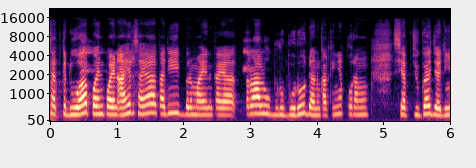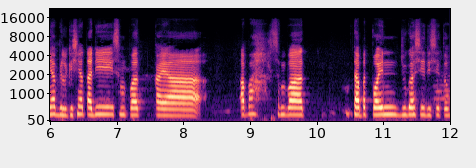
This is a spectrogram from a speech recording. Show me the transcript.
set kedua poin-poin akhir saya tadi bermain kayak terlalu buru-buru dan kakinya kurang siap juga jadinya Bilkisnya tadi sempat kayak apa sempat dapat poin juga sih di situ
